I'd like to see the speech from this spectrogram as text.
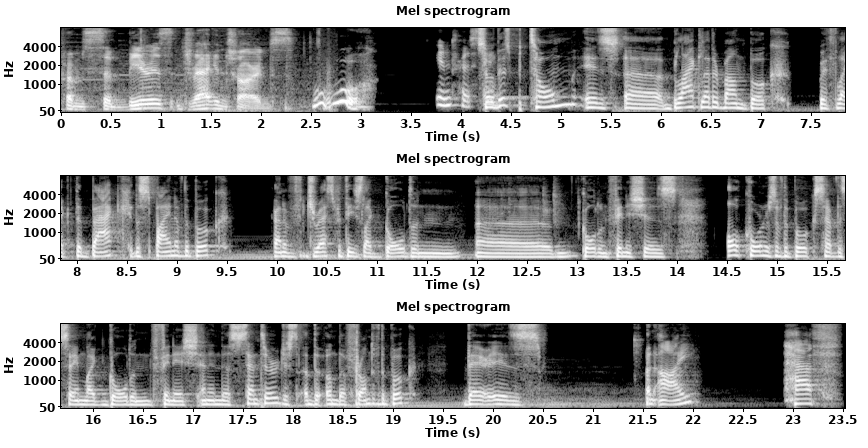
from Siberys dragon shards. Ooh. Interesting. So this tome is a black leather bound book with like the back, the spine of the book, kind of dressed with these like golden, uh, golden finishes. All corners of the books have the same like golden finish, and in the center, just at the, on the front of the book, there is an eye, half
